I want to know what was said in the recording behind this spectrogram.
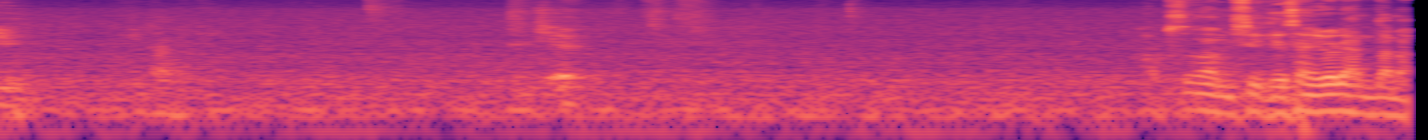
1이 답이죠 됐지? 합성함수 계산 요리한단 말이야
